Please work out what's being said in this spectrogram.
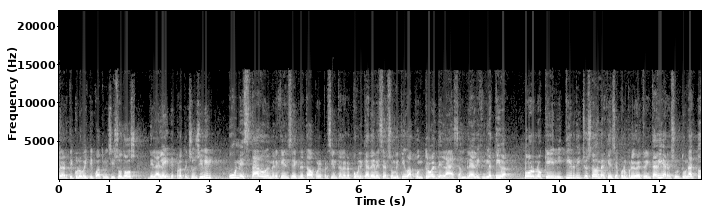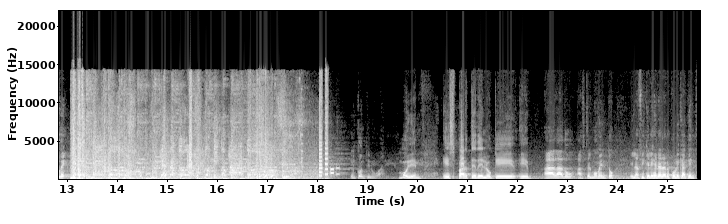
el artículo 24, inciso 2 de la Ley de Protección Civil, un estado de emergencia decretado por el presidente de la República debe ser sometido a control de la Asamblea Legislativa, por lo que emitir dicho estado de emergencia por un periodo de 30 días resulta un acto de... Y continúa. Muy bien, es parte de lo que eh, ha dado hasta el momento la Fiscalía General de la República que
